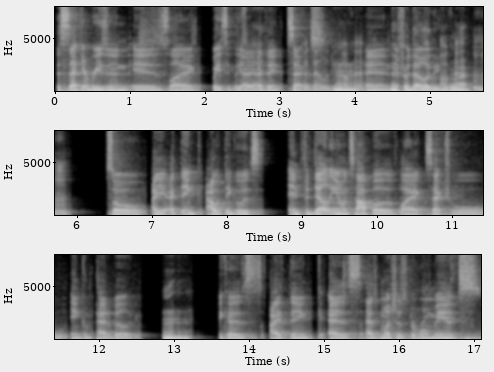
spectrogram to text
The second reason is like basically, I, I think sex Fidelity. Mm-hmm. Okay. and infidelity. infidelity. Right. Mm-hmm. So I I think I would think it was infidelity on top of like sexual incompatibility. Mm-hmm. Because I think as as much as the romance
